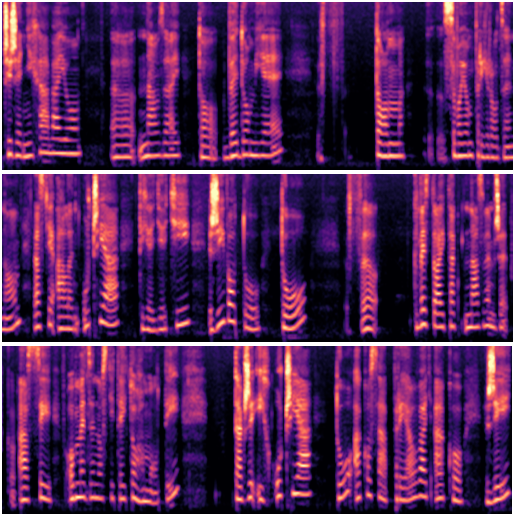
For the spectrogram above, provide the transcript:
čiže nechávajú e, naozaj to vedomie v tom svojom prírodzenom rastie a len učia tie deti životu tu v keď to aj tak nazvem, že asi v obmedzenosti tejto hmoty, takže ich učia tu, ako sa prejavovať, ako žiť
